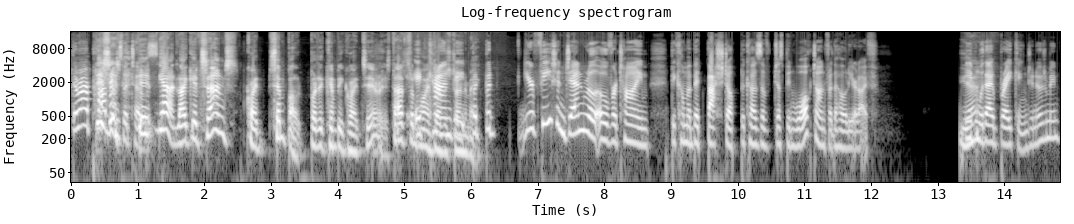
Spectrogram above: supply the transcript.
there are problems is- with toes. yeah, like it sounds quite simple, but it can be quite serious. That's the it point I was trying be, to make. but but your feet in general over time become a bit bashed up because of just being walked on for the whole of your life, yeah. even without breaking. Do you know what I mean?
